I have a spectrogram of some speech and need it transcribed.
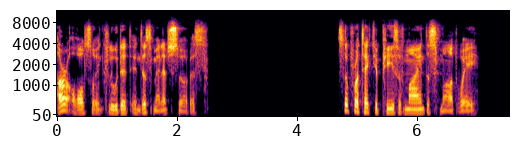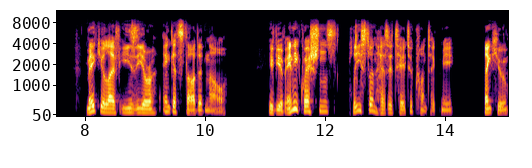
are also included in this managed service. So protect your peace of mind the smart way. Make your life easier and get started now. If you have any questions, please don't hesitate to contact me. Thank you.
